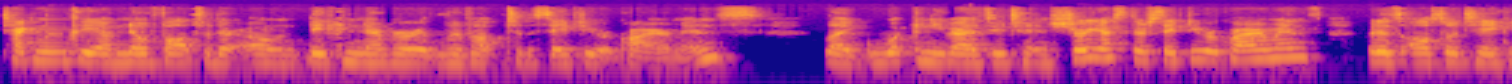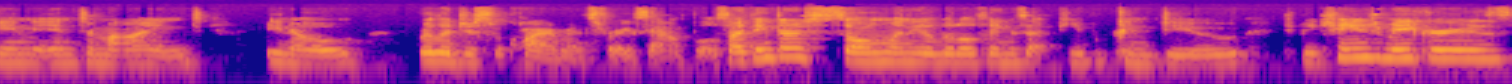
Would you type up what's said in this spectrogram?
technically of no fault of their own, they can never live up to the safety requirements. Like what can you guys do to ensure yes their safety requirements, but it's also taking into mind you know religious requirements, for example. So I think there's so many little things that people can do to be change makers.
